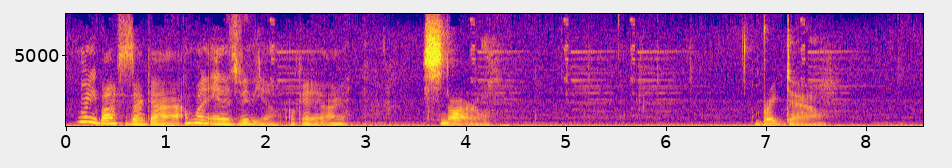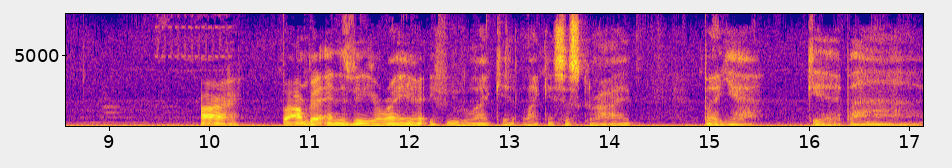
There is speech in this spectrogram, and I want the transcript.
How many boxes I got? I want to end this video. Okay, I snarl. Breakdown. Alright. But I'm gonna end this video right here. If you like it, like and subscribe. But yeah, goodbye.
